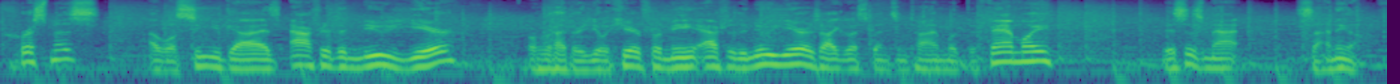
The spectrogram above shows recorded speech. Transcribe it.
Christmas. I will see you guys after the new year or rather, you'll hear from me after the new year as I go spend some time with the family. This is Matt signing off.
